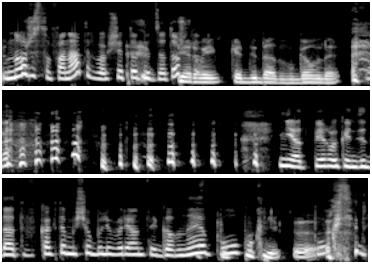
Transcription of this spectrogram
множество фанатов вообще топят за то, что... Первый кандидат в говне. Нет, первый кандидат... Как там еще были варианты? Говне, пук... Пукни. Пукни,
